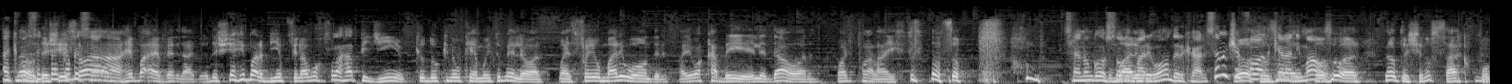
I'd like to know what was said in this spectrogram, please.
É que não, você eu deixei tá só a reba... É verdade, eu deixei a rebarbinha pro final, vou falar rapidinho, porque o Duke Nukem é muito melhor. Mas foi o Mario Wonder, aí eu acabei ele, é da hora. Pode falar isso. Você não gostou Mario... do Mario Wonder, cara? Você não tinha não, falado que era animal? Tô zoando. Não, tô enchendo o saco, pô.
